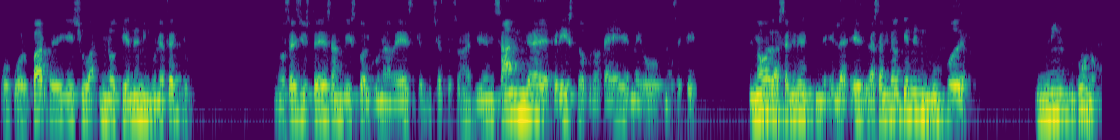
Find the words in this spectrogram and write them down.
o por parte de Yeshua no tiene ningún efecto. No sé si ustedes han visto alguna vez que muchas personas dicen sangre de Cristo, protégeme o no sé qué. No, la sangre, la, sangre no tiene ningún poder. Ninguno.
